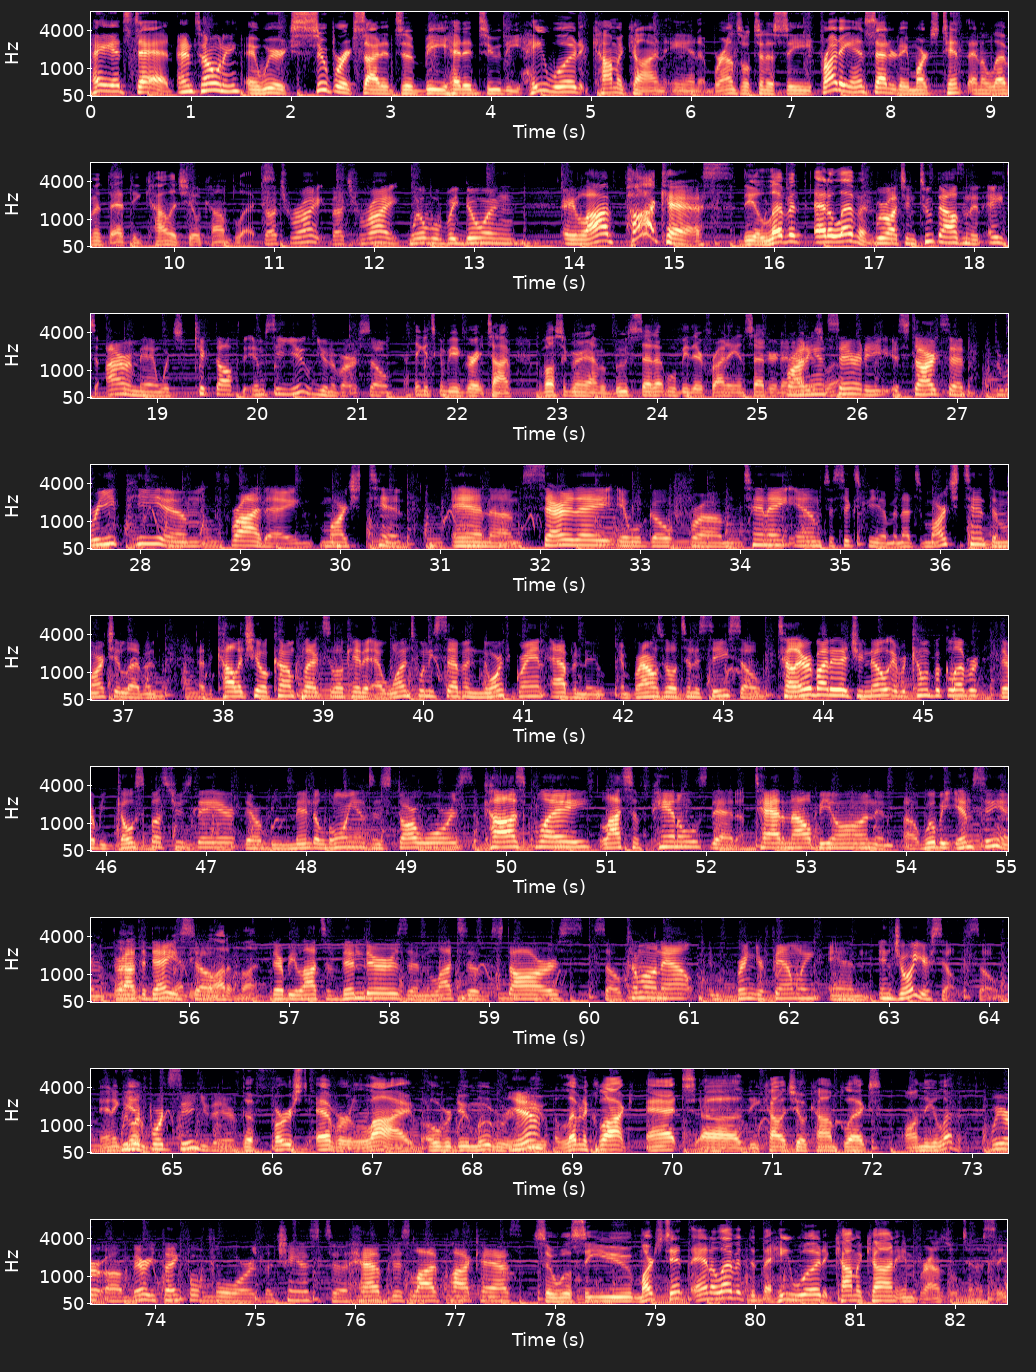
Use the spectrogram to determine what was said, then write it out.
Hey, it's Tad. And Tony. And we're super excited to be headed to the Haywood Comic Con in Brownsville, Tennessee, Friday and Saturday, March 10th and 11th at the College Hill Complex. That's right. That's right. We will be doing a live podcast. The 11th at 11. We're watching 2008's Iron Man, which kicked off the MCU universe. So I think it's going to be a great time. We're also going to have a booth set up. We'll be there Friday and Saturday. Friday and well. Saturday. It starts at 3 p.m. Friday, March 10th. And um, Saturday, it will go from 10 a.m. to 6 p.m. And that's March 10th and March 11th at the College Hill Complex located at 127 North Grand Avenue in Brownsville, Tennessee. So tell everybody that you know, every comic book lover, there'll be Ghostbusters there. There will be Mandalorians and Star Wars cosplay, lots of panels that Tad and I'll be on, and uh, we'll be emceeing throughout the day. So a lot of fun. There'll be lots of vendors and lots of stars. So come on out and bring your family and enjoy yourself. So and again, we look forward to seeing you there. The first ever live overdue movie review, yeah. 11 o'clock at uh, the College Hill Complex on the 11th. We are um, very thankful for the chance to have this live podcast. So we'll see you March 10th and 11th at the Haywood Comic Con in Brownsville, Tennessee.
